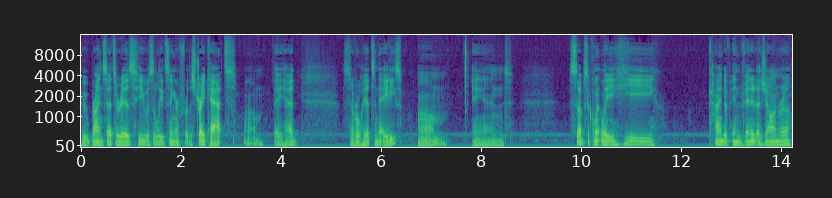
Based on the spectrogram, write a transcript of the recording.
who Brian Setzer is. He was the lead singer for the Stray Cats. Um, they had several hits in the 80s. Um, and subsequently, he kind of invented a genre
